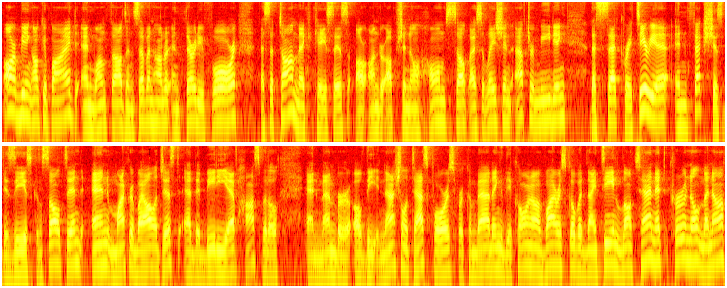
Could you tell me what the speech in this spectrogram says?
are being occupied and 1,734 asymptomatic cases are under optional home self-isolation after meeting the set criteria infectious disease consultant and microbiologist at the BDF hospital and member of the National Task Force for Combating the Coronavirus COVID-19, Lieutenant Colonel Manaf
